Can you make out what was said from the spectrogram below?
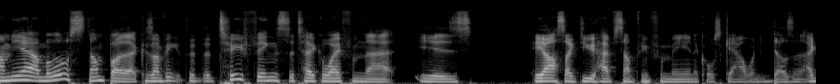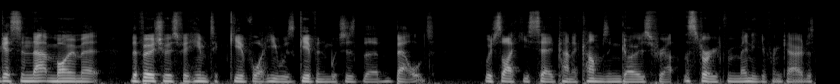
Um, yeah, I'm a little stumped by that because I think the, the two things to take away from that is he asks like, "Do you have something for me?" And of course, Gowan doesn't. I guess in that moment, the virtue is for him to give what he was given, which is the belt, which, like you said, kind of comes and goes throughout the story from many different characters.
